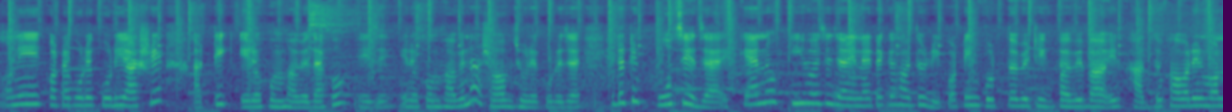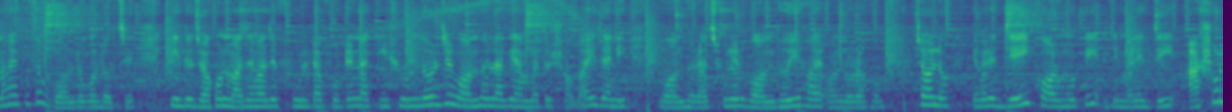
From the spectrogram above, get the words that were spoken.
অনেক কটা করে করি আসে, আর ঠিক এরকমভাবে দেখো, এই যে এরকমভাবে না সব ঝরে পড়ে যায়। এটা ঠিক পচে যায়। কেন, কি হয়েছে জানি না, এটাকে হয়তো রিপোর্টিং করতে হবে ঠিকভাবে, বা এর খাদ্য খাওয়ারের মনে হয় কোথাও গন্ডগোল হচ্ছে। কিন্তু যখন মাঝে মাঝে ফুলটা ফোটে না কি সুন্দর যে গন্ধ লাগে, আমরা তো সবাই জানি গন্ধরাজ ফুলের গন্ধই হয় অন্যরকম। চলো, এবারে যেই কর্মটি, যে মানে যেই আসল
